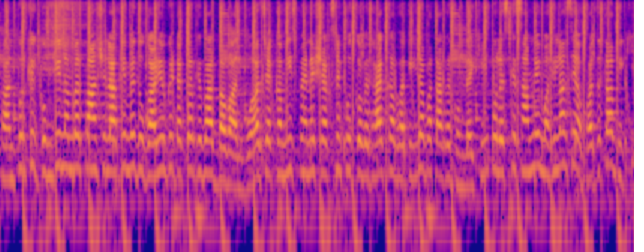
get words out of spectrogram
कानपुर के गुमटी नंबर पाँच इलाके में दो गाड़ियों की टक्कर के बाद बवाल हुआ। चेक कमीज पहने शख्स ने खुद को विधायक का भतीजा बताकर गुंडाई की। पुलिस के सामने महिला से अभद्रता भी की।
